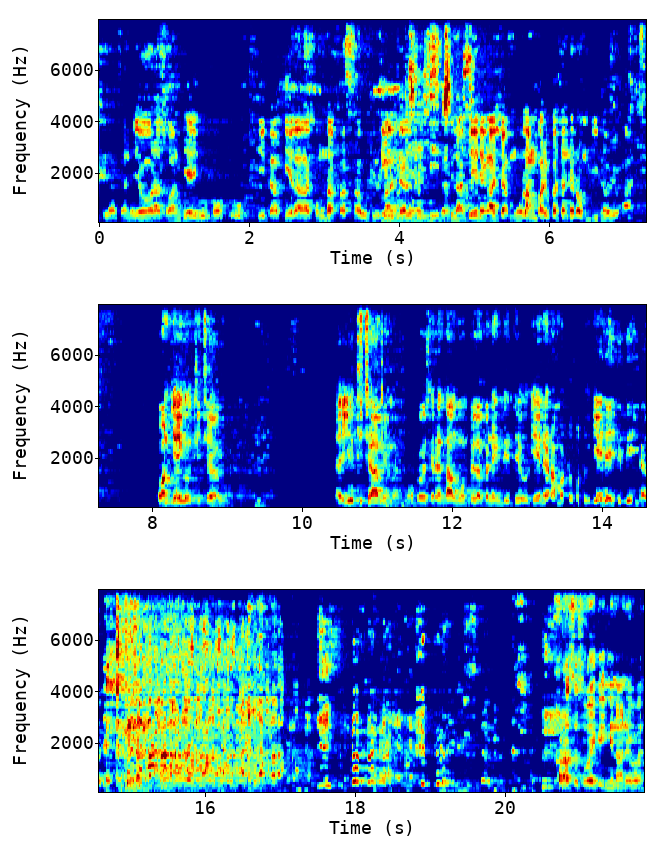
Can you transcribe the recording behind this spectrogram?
Biasanya ya orang suan dia itu fokus. Tidak kira lakum tafasahu fil majas Tidak dia yang ngajak mulang Paribasanya rong dino ya aja Suan dia kok dijamin. Ya ini dijamin mas. Mau si rental mobil apa yang titi Dia ini ramah tuh Dia ini ditinggal. Karena sesuai keinginannya mas.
